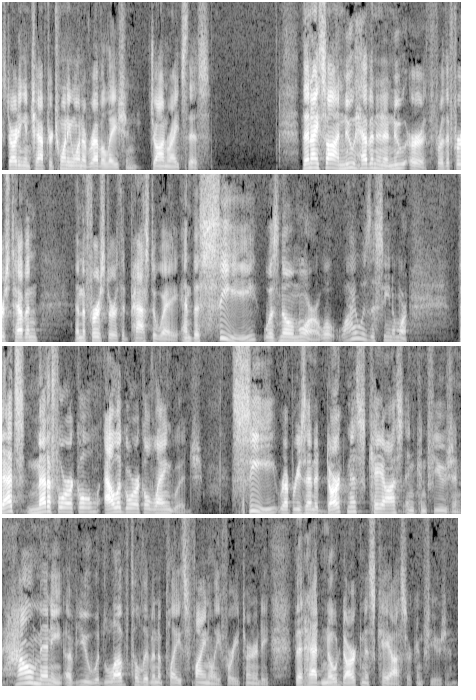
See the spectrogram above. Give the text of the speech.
Starting in chapter 21 of Revelation, John writes this Then I saw a new heaven and a new earth, for the first heaven and the first earth had passed away, and the sea was no more. Well, why was the sea no more? That's metaphorical, allegorical language. Sea represented darkness, chaos, and confusion. How many of you would love to live in a place finally for eternity that had no darkness, chaos, or confusion?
